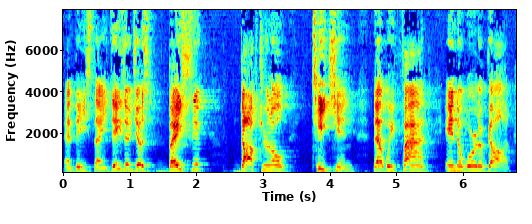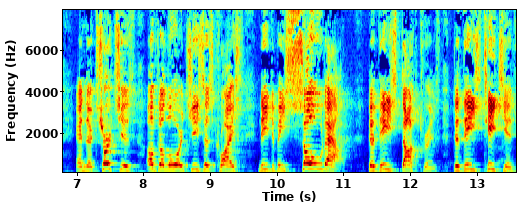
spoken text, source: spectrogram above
and these things. These are just basic doctrinal teaching that we find in the Word of God. And the churches of the Lord Jesus Christ need to be sold out to these doctrines, to these teachings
